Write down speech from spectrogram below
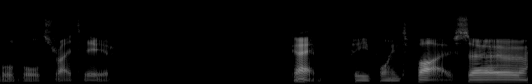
4 volts right there. Okay, 3.5. So a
